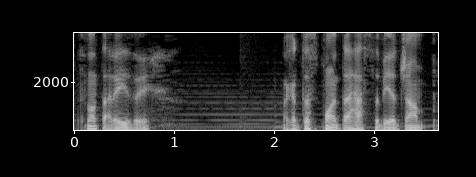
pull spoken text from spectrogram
It's not that easy. Like at this point, there has to be a jump.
